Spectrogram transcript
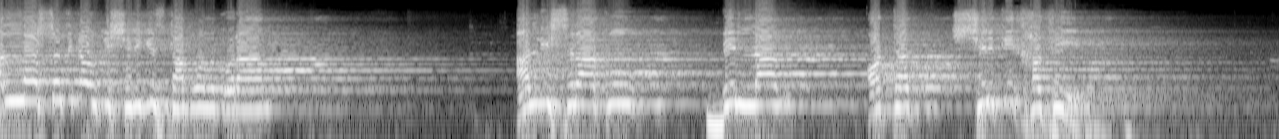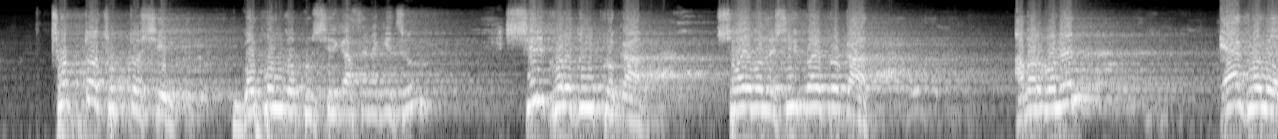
আল্লাহর সাথে কাউকে শিরিক স্থাপন করা আল ইসরাকু বিল্লাহ, অর্থাৎ শিরকি খাফি। ছোট্ট ছোট্ট শির্ক। গোপন গোপন শির্ক আছে না কিছু? শির্ক হলো দুই প্রকার। সবাই বলে শির্ক কয় প্রকার? আবার বলেন, এক হলো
